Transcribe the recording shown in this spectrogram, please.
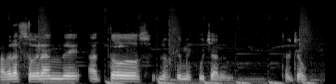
Abrazo grande a todos los que me escucharon. Chau, chau.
